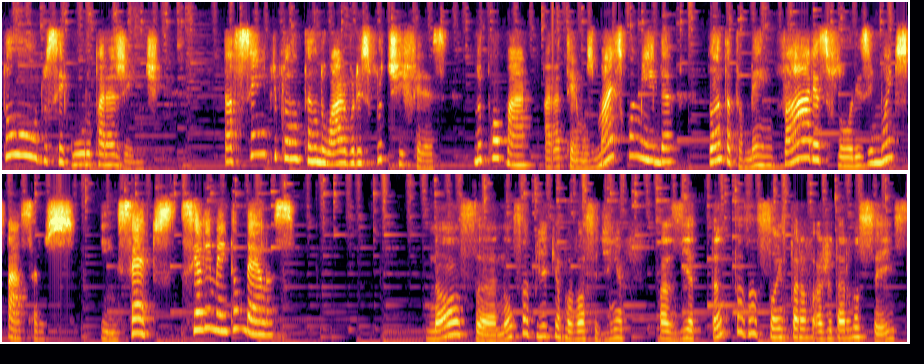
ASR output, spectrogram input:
tudo seguro para a gente. Está sempre plantando árvores frutíferas no pomar para termos mais comida Planta também várias flores e muitos pássaros, e insetos se alimentam delas. Nossa, não sabia que a vovó Cidinha fazia tantas ações para ajudar vocês.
